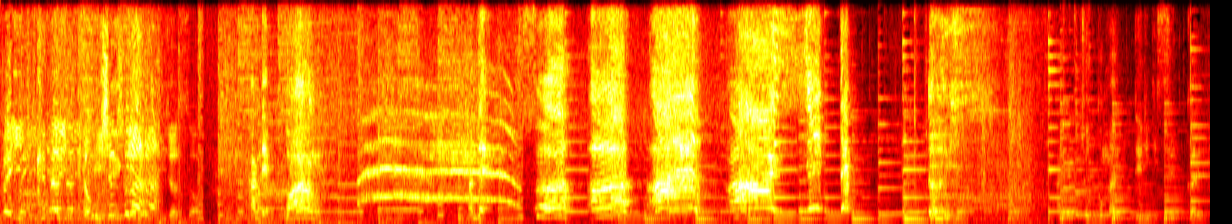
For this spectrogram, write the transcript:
페이크다 이 병신들아 뒤졌어 한 대 빵! 한 대 아! 아! 아! 아! 씨다! 조금만 느리게 쓸걸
